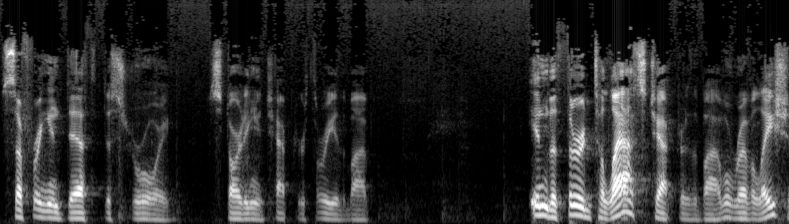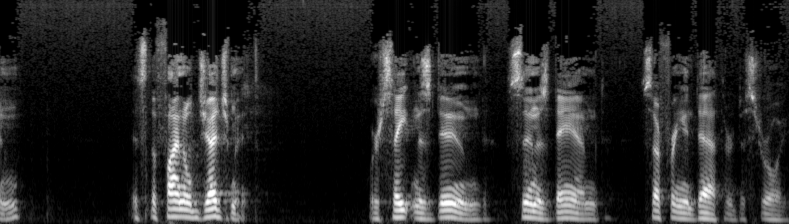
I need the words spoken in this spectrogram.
suffering and death destroy, starting in chapter 3 of the Bible. In the third to last chapter of the Bible, Revelation, it's the final judgment where Satan is doomed, sin is damned, suffering and death are destroyed.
